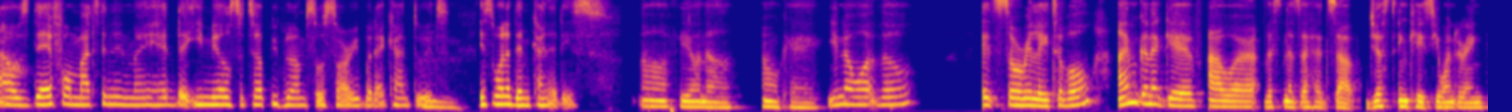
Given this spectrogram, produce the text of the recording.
I was there formatting in my head the emails to tell people I'm so sorry, but I can't do it. Mm. It's one of them kind of days. Oh, Fiona. Okay. You know what though? It's so relatable. I'm gonna give our listeners a heads up, just in case you're wondering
